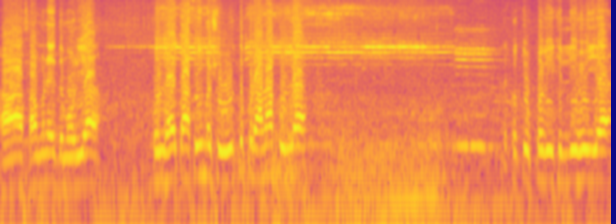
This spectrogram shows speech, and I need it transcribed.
ਆ ਸਾਹਮਣੇ ਦਮੋਰੀਆ ਪੁਲ ਹੈ, ਕਾਫੀ ਮਸ਼ਹੂਰ ਤੇ ਪੁਰਾਣਾ ਪੁਲ ਹੈ। ਦੇਖੋ, ਧੁੱਪ ਵੀ ਖਿੱਲੀ ਹੋਈ ਹੈ।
